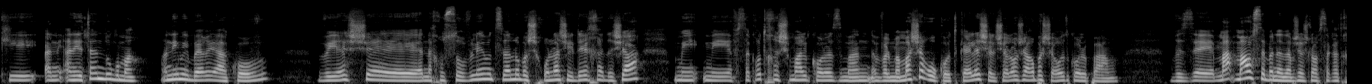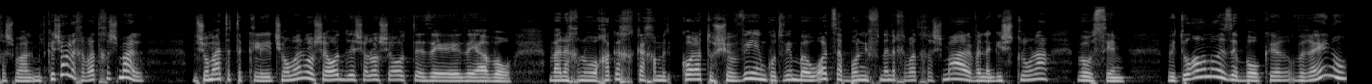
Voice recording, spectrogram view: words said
כי אני, אני אתן דוגמה. אני מבאר יעקב, ויש, אה, אנחנו סובלים אצלנו בשכונה שהיא די חדשה, מהפסקות חשמל כל הזמן, אבל ממש ארוכות, כאלה של 3-4 שעות כל פעם. וזה, מה, מה עושה בן אדם שיש לו הפסקת חשמל? מתקשר לחברת חשמל. ושומע את התקליט שאומר לו שעוד שלוש שעות זה, זה יעבור. ואנחנו אחר כך ככה, כל התושבים כותבים בוואטסאפ, בואו נפנה לחברת חשמל ונגיש תלונה, ועושים. והתעוררנו איזה בוקר, וראינו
